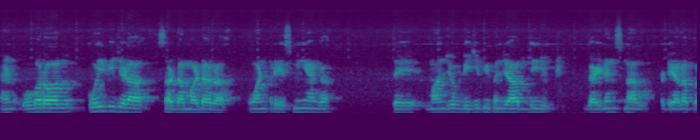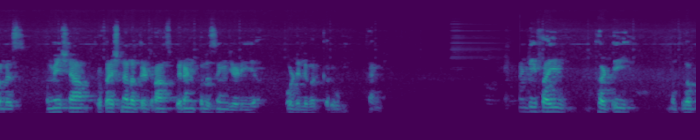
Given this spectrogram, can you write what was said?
ਐਂਡ ਓਵਰਆਲ ਕੋਈ ਵੀ ਜਿਹੜਾ ਸਾਡਾ ਮਰਡਰ ਆ, ਉਹ ਅਨਟ੍ਰੇਸ ਨਹੀਂ ਹੈਗਾ। ਤੇ ਮਾਨਯੋਗ ਡੀਜੀਪੀ ਪੰਜਾਬ ਦੀ ਗਾਈਡੈਂਸ ਨਾਲ ਪਟਿਆਲਾ ਪੁਲਿਸ ਹਮੇਸ਼ਾ ਪ੍ਰੋਫੈਸ਼ਨਲ ਅਤੇ ਟਰਾਂਸਪੇਰੈਂਟ ਪੁਲਿਸਿੰਗ ਜਿਹੜੀ ਆ ਉਹ ਡਿਲੀਵਰ ਕਰੂਗੀ। ਥੈਂਕ ਯੂ 25 30 ਮਤਲਬ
